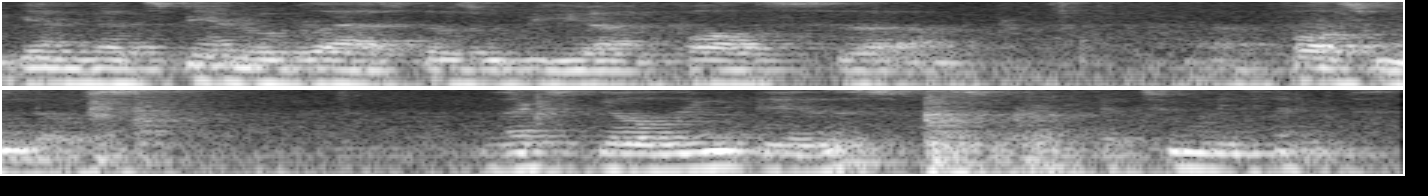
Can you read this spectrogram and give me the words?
again, that spandrel glass, those would be uh, false, uh, uh, false windows. The next building is, sorry, I've got too many things.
